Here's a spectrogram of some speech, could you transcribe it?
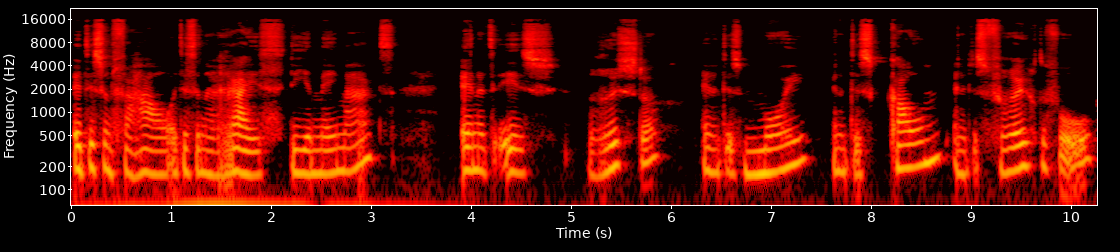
Het is een verhaal, het is een reis die je meemaakt. En het is rustig en het is mooi en het is kalm en het is vreugdevol.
